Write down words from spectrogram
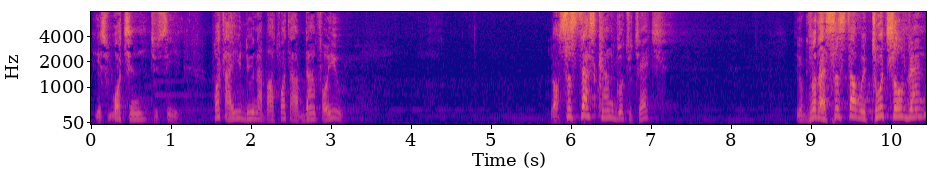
He's watching to see what are you doing about what I've done for you? Your sisters can't go to church. Your brother sister with two children,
